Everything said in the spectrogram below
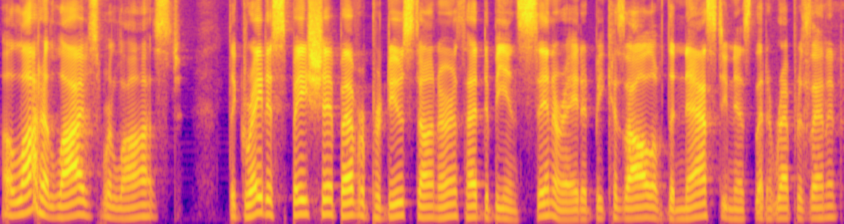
A lot of lives were lost. The greatest spaceship ever produced on Earth had to be incinerated because all of the nastiness that it represented.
